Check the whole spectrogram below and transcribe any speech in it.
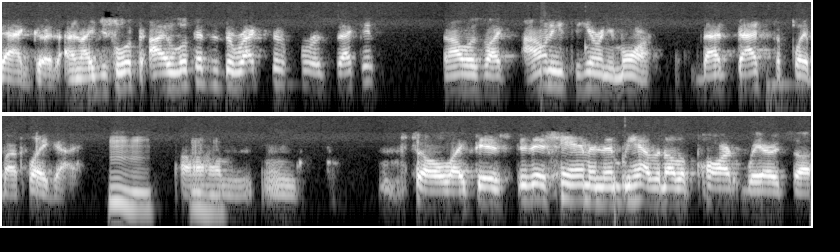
that good. And I just looked. I looked at the director for a second, and I was like, I don't need to hear anymore. That that's the play-by-play guy. hmm Um, and so like there's there's him, and then we have another part where it's a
